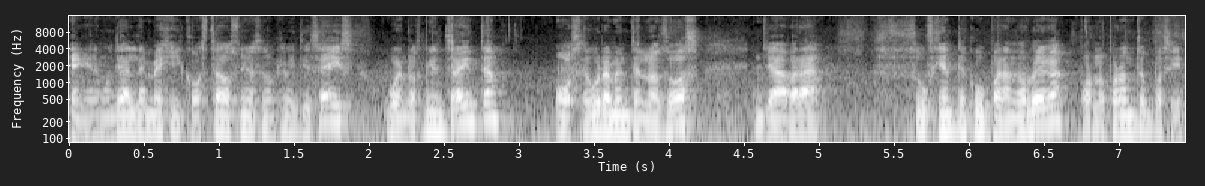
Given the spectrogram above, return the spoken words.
en el Mundial de México, Estados Unidos en 2026 o en 2030, o seguramente en los dos, ya habrá suficiente cupo para Noruega, por lo pronto pues sí,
